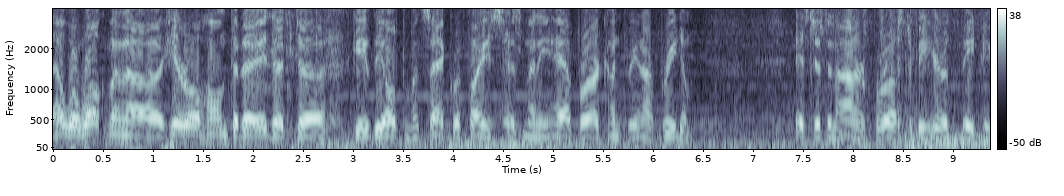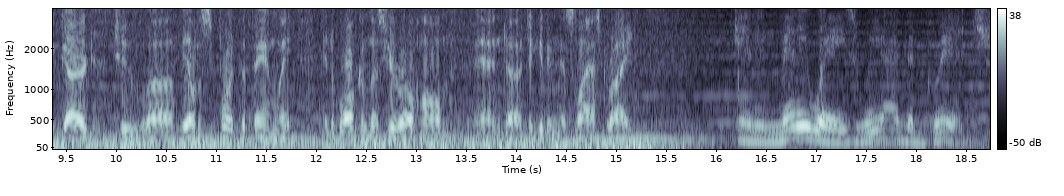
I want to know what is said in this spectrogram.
Well, we're welcoming a hero home today that uh, gave the ultimate sacrifice, as many have for our country and our freedom. It's just an honor for us to be here at the Patriot Guard to uh, be able to support the family and to welcome this hero home and uh, to give him his last ride. And in many ways, we are the bridge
